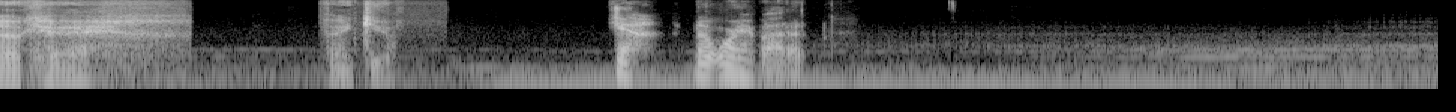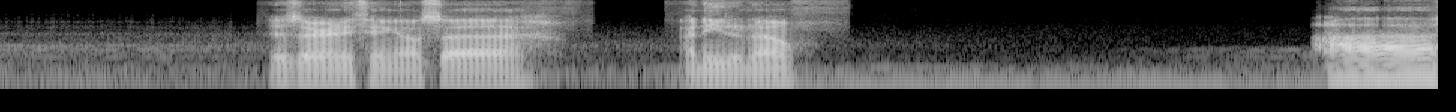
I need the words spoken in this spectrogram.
Okay. Thank you. Yeah, don't worry about it. Is there anything else uh I need to know? Uh,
